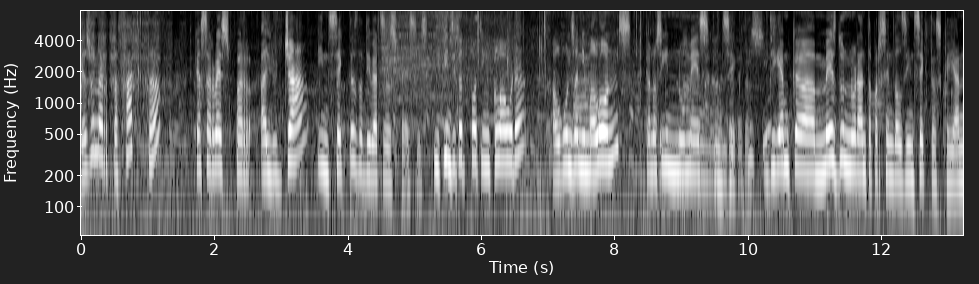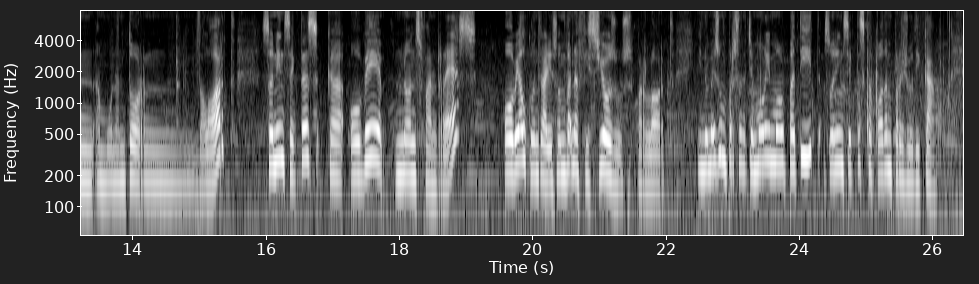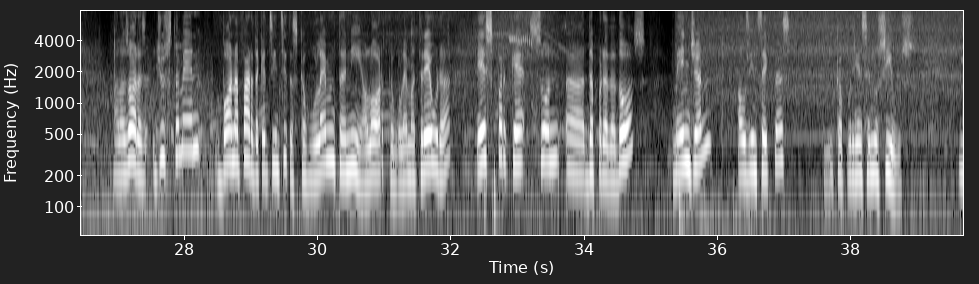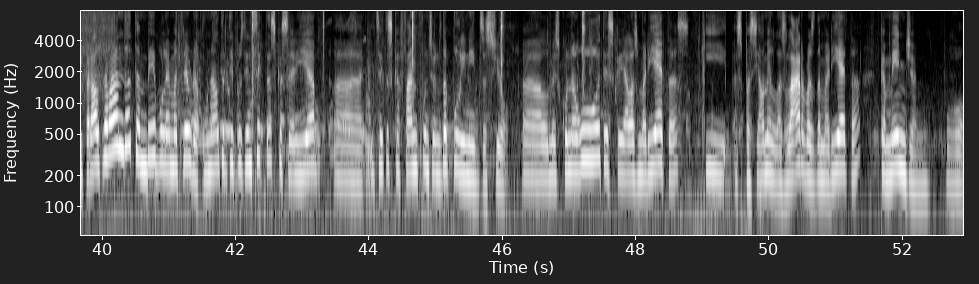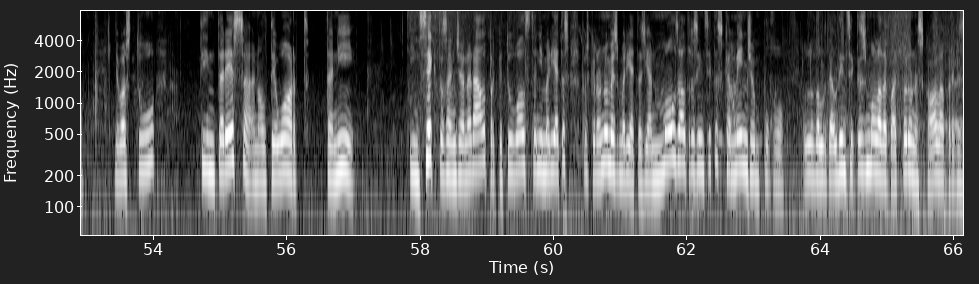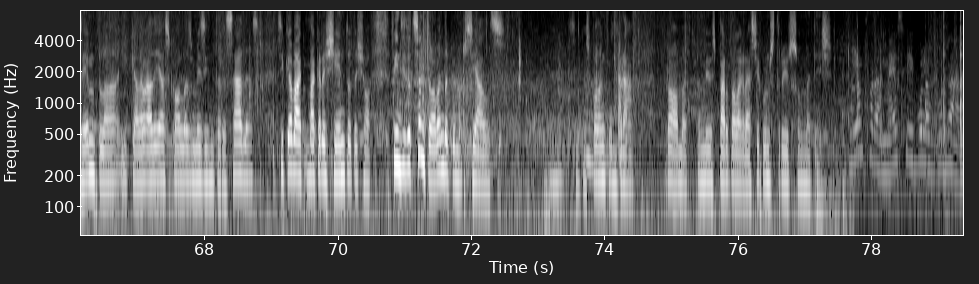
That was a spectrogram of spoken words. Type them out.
És un artefacte que serveix per allotjar insectes de diverses espècies i fins i tot pot incloure alguns animalons que no siguin només insectes. Diguem que més d'un 90% dels insectes que hi han en un entorn de l'hort són insectes que o bé no ens fan res, o bé al contrari, són beneficiosos per l'hort. I només un percentatge molt i molt petit són insectes que poden perjudicar. Aleshores, justament, bona part d'aquests insectes que volem tenir a l'hort, que volem atreure, és perquè són eh, depredadors, mengen els insectes que podrien ser nocius. I per altra banda, també volem atreure un altre tipus d'insectes que seria eh, insectes que fan funcions de polinització. Eh, el més conegut és que hi ha les marietes i especialment les larves de marieta que mengen pugó. Llavors tu t'interessa en el teu hort tenir insectes en general, perquè tu vols tenir marietes, però que no només marietes, hi ha molts altres insectes que mengen pugó. El de l'hotel d'insectes és molt adequat per una escola, per exemple, i cada vegada hi ha escoles més interessades. Sí que va, va creixent tot això. Fins i tot se'n troben de comercials, eh? sí que es poden comprar, però home, també és part de la gràcia construir-se un mateix. Aquí hi ha un forat més que hi voleu posar?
